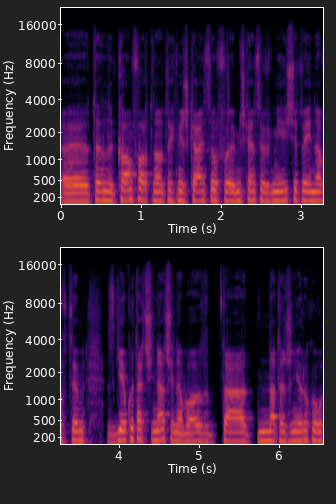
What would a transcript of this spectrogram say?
e, ten komfort no, tych mieszkańców, e, mieszkańców w mieście, tutaj no, w tym zgiełku tak czy inaczej, no bo ta natężenie ruchu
